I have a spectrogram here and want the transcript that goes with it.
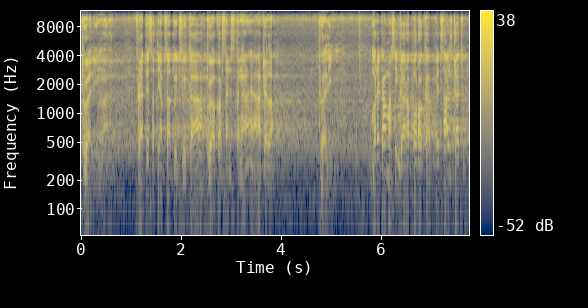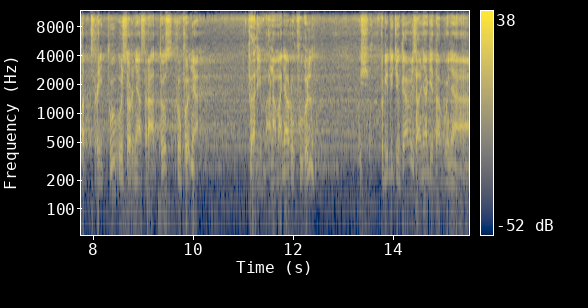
25 berarti setiap satu juta dua persen setengah adalah 25 mereka masih garap porogapit saya sudah cepat. Seribu usurnya seratus rubuknya 25 namanya rubul usur begitu juga misalnya kita punya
